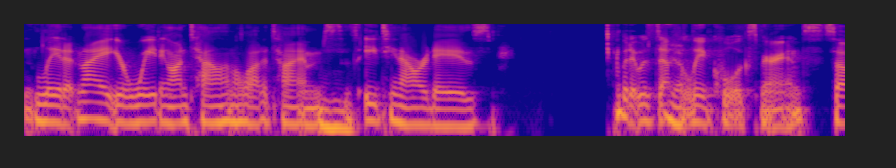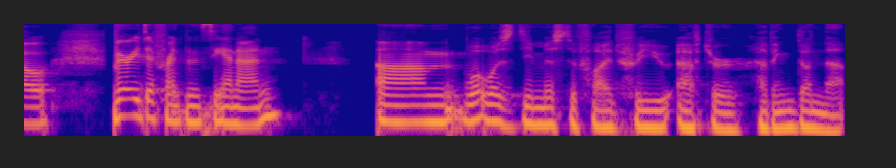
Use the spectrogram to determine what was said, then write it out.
late at night. You're waiting on talent a lot of times. Mhm. It's 18 hour days, but it was definitely a cool experience. So very different than CNN. Um, What was demystified for you after having done that?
